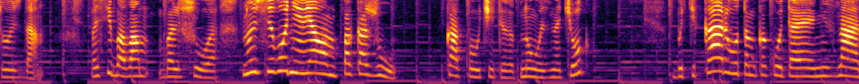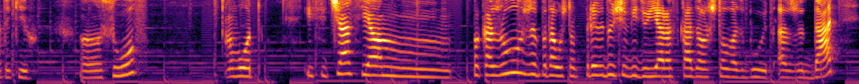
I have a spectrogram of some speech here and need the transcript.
то есть да. Спасибо вам большое. Ну и сегодня я вам покажу, как получить этот новый значок. Батикар вот там какой-то, я не знаю таких э, слов. Вот. И сейчас я вам покажу уже, потому что в предыдущем видео я рассказывал, что вас будет ожидать.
